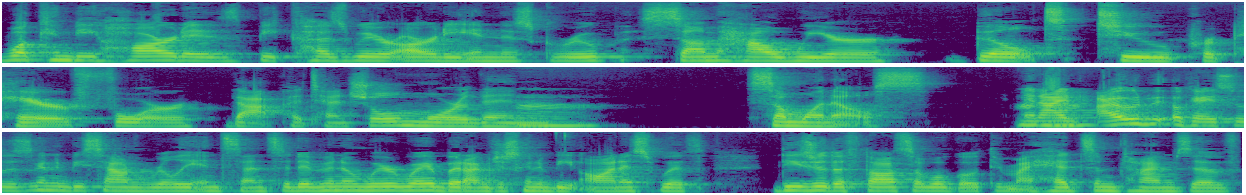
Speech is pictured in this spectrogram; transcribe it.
what can be hard is because we're already in this group, somehow we're built to prepare for that potential more than mm. someone else. Mm-hmm. And I mm-hmm. I would be okay, so this is going to be sound really insensitive in a weird way, but I'm just going to be honest with these are the thoughts that will go through my head sometimes of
